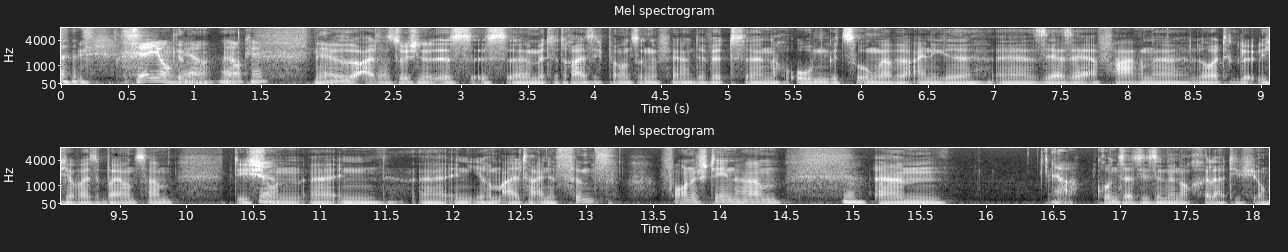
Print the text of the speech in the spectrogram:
Sehr jung, Genau, ja. ja. ja. Okay. Ja, also Altersdurchschnitt ist, ist äh, Mitte 30 bei uns ungefähr. Der wird äh, nach oben gezogen, weil wir einige äh, sehr, sehr erfahrene Leute glücklicherweise bei uns haben, die Ja. schon äh, in, äh, in ihrem Alter eine 5 vorne stehen haben. Ja. Ähm, ja, grundsätzlich sind wir noch relativ jung.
